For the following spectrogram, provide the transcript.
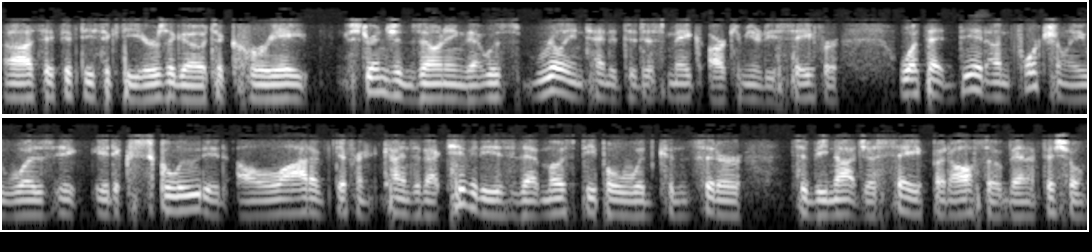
uh, say 50, 60 years ago, to create stringent zoning that was really intended to just make our communities safer. What that did, unfortunately, was it, it excluded a lot of different kinds of activities that most people would consider to be not just safe but also beneficial.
